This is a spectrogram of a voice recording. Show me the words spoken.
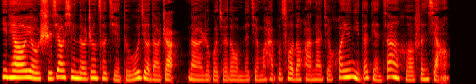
一条有时效性的政策解读就到这儿。那如果觉得我们的节目还不错的话，那就欢迎你的点赞和分享。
